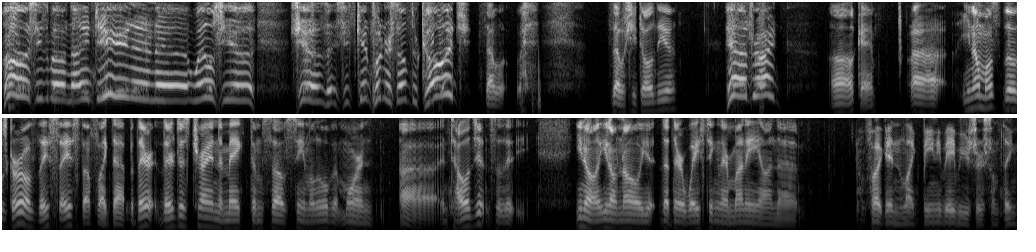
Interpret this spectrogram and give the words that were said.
Oh, she's about 19, and, uh, well, she, uh, she has, she's getting, putting herself through college. Is that what, is that what she told you? Yeah, that's right. Oh, okay. Uh, you know, most of those girls they say stuff like that, but they're they're just trying to make themselves seem a little bit more uh, intelligent, so that you know you don't know that they're wasting their money on uh, fucking like Beanie Babies or something.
